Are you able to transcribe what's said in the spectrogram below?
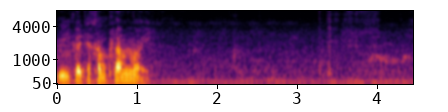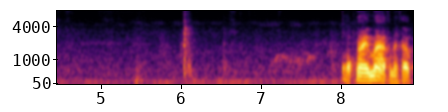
สีก็จะคล้ำๆหน่อยออกง่ายมากนะครับ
